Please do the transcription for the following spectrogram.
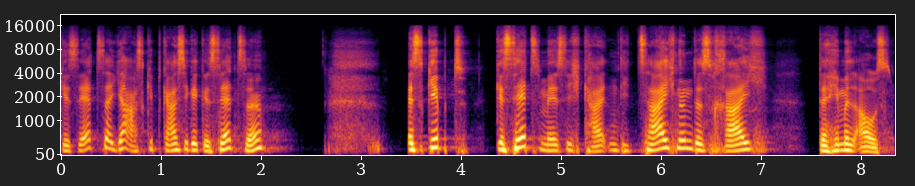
Gesetze, ja, es gibt geistige Gesetze. Es gibt Gesetzmäßigkeiten, die zeichnen das Reich der Himmel aus.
